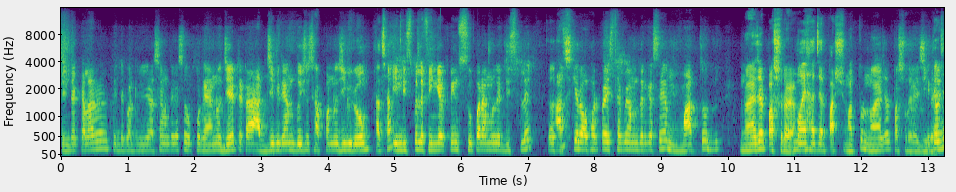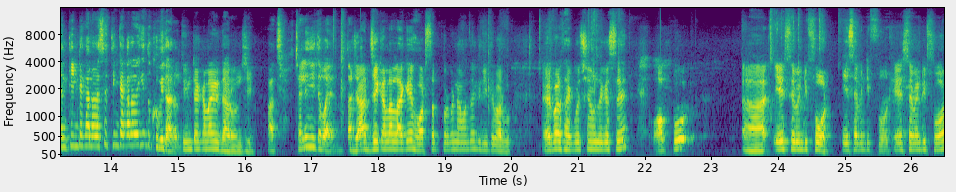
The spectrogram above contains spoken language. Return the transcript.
তিনটা কালার তিনটা কোয়ান্টিটি আছে আমাদের কাছে ওপো র্যানো জেট এটা আট জিবি র্যাম দুইশো ছাপ্পান্ন জিবি রোম আচ্ছা। In display fingerprint super AMOLED display. আজকের অফার প্রাইস থাকবে আমাদের কাছে মাত্র নয় হাজার পাঁচশো টাকা। নয় হাজার পাঁচশো। মাত্র নয় হাজার পাঁচশো টাকা জি পাচ্ছেন তিনটা কালার আছে তিনটা কালারে কিন্তু খুবই দারুণ। তিনটা কালারই দারুণ জি আচ্ছা চালিয়ে নিতে পারেন। যার যে কালার লাগে হোয়াটসঅ্যাপ করবেন আমাদেরকে দিতে পারব। এরপর থাকবে হচ্ছে আমাদের কাছে Oppo A seventy four A seventy four A seventy four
